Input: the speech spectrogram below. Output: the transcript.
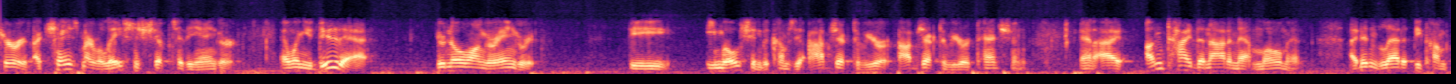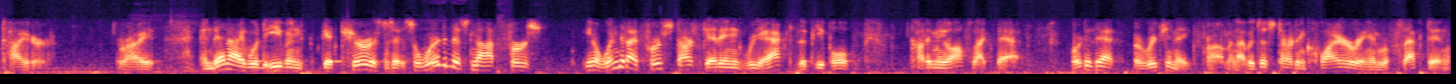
curious. I changed my relationship to the anger, and when you do that, you're no longer angry. The emotion becomes the object of your object of your attention, and I untied the knot in that moment. I didn't let it become tighter right? And then I would even get curious and say, so where did this knot first, you know, when did I first start getting react to the people cutting me off like that? Where did that originate from? And I would just start inquiring and reflecting,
